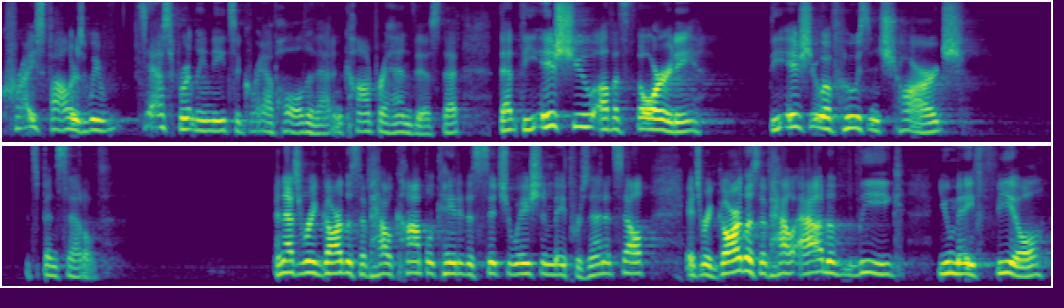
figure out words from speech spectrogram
Christ followers, we desperately need to grab hold of that and comprehend this that, that the issue of authority, the issue of who's in charge, it's been settled. And that's regardless of how complicated a situation may present itself. It's regardless of how out of league you may feel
